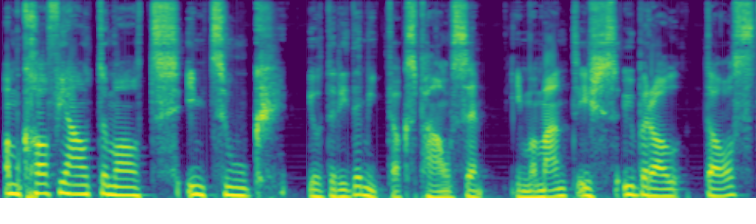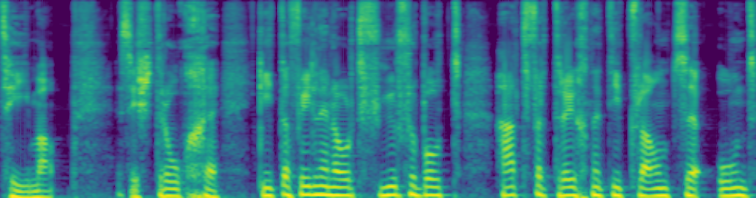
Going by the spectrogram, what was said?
Am Kaffeeautomat, im Zug oder in der Mittagspause. Im Moment ist es überall das Thema. Es ist trocken, gibt an vielen Orten Feuerverbot, hat vertrocknete Pflanzen und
